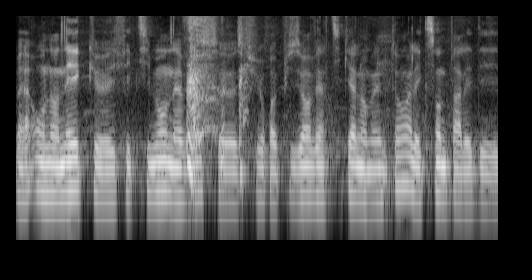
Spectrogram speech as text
Bah, on en est qu'effectivement, on avance euh, sur plusieurs verticales en même temps. Alexandre parlait des,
